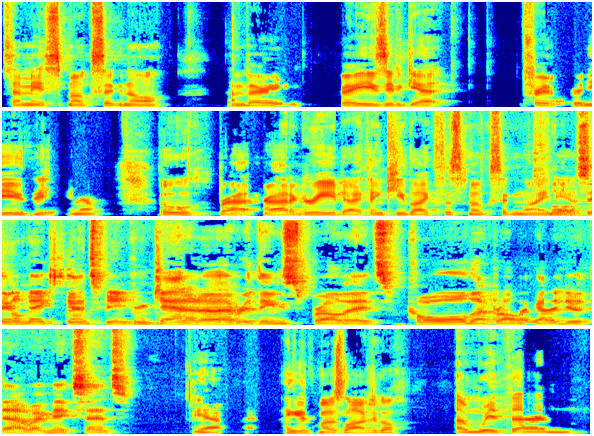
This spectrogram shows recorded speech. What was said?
send me a smoke signal. I'm very, very easy to get. For pretty easy, you know. Oh, Brad, Brad agreed. I think he likes the smoke signal idea. Smoke signal makes sense. Being from Canada, everything's probably it's cold. I probably got to do it that way. Makes sense. Yeah, I think it's most logical. And with um,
